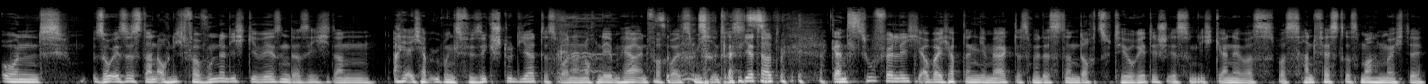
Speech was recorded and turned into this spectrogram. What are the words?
und so ist es dann auch nicht verwunderlich gewesen, dass ich dann, ach ja, ich habe übrigens Physik studiert, das war dann noch nebenher einfach, weil es mich interessiert hat, ganz zufällig, aber ich habe dann gemerkt, dass mir das dann doch zu theoretisch ist und ich gerne was, was Handfesteres machen möchte.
